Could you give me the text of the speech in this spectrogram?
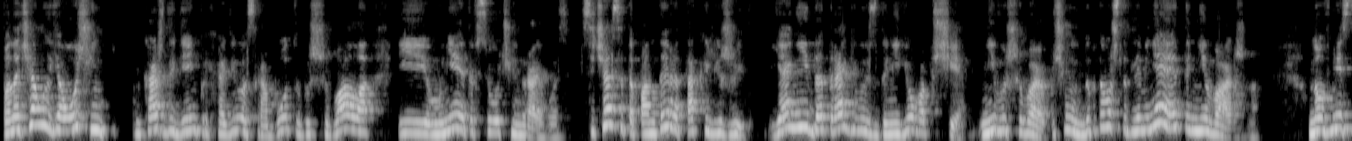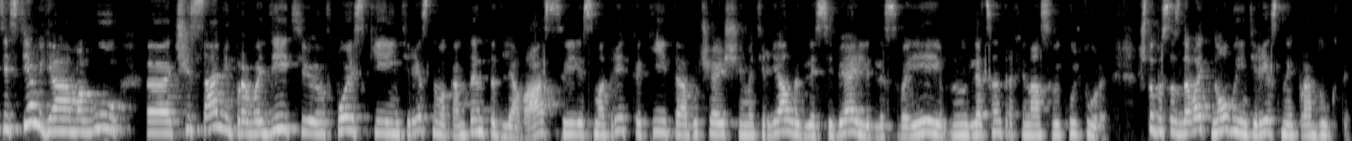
Поначалу я очень каждый день приходила с работы, вышивала, и мне это все очень нравилось. Сейчас эта пантера так и лежит. Я не дотрагиваюсь до нее вообще, не вышиваю. Почему? Да потому что для меня это не важно. Но вместе с тем я могу э, часами проводить э, в поиске интересного контента для вас или смотреть какие-то обучающие материалы для себя или для своей, для Центра финансовой культуры, чтобы создавать новые интересные продукты.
